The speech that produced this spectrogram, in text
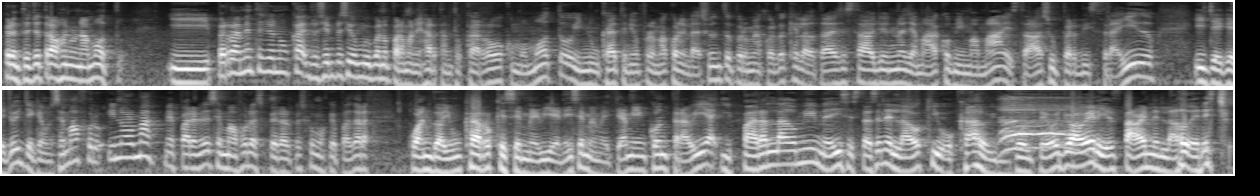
pero entonces yo trabajo en una moto. Y pues realmente yo nunca, yo siempre he sido muy bueno para manejar tanto carro como moto y nunca he tenido problema con el asunto, pero me acuerdo que la otra vez estaba yo en una llamada con mi mamá, estaba súper distraído y llegué yo y llegué a un semáforo y normal, me paré en el semáforo a esperar pues como que pasara. Cuando hay un carro que se me viene y se me mete a mí en contravía y para al lado mío y me dice, estás en el lado equivocado y volteo yo a ver y estaba en el lado derecho.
